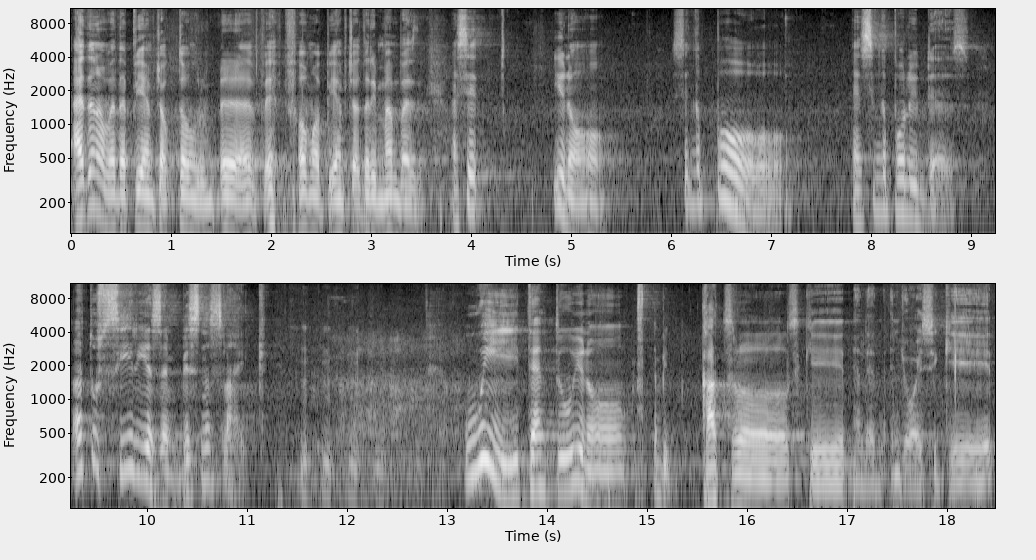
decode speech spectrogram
I don't know whether PM Chok Tong, uh, former PM Chok Tong remembers. I said, you know, Singapore and Singapore leaders are too serious and businesslike. we tend to, you know, a bit cultural sikit and then enjoy sikit,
